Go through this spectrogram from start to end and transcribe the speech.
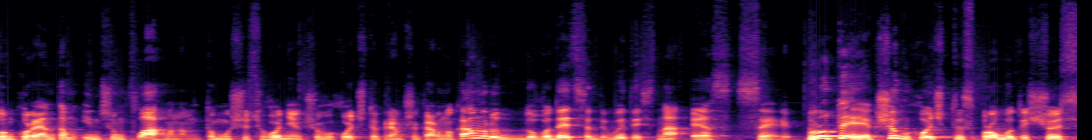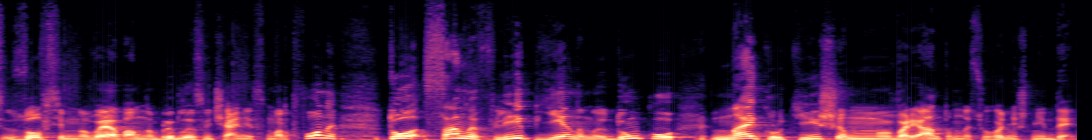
Конкурентам іншим флагманам, тому що сьогодні, якщо ви хочете прям шикарну камеру, доведеться дивитись на S-серію. Проте, якщо ви хочете спробувати щось зовсім нове, вам набридли звичайні смартфони, то саме фліп є, на мою думку, найкрутішим варіантом на сьогоднішній день.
